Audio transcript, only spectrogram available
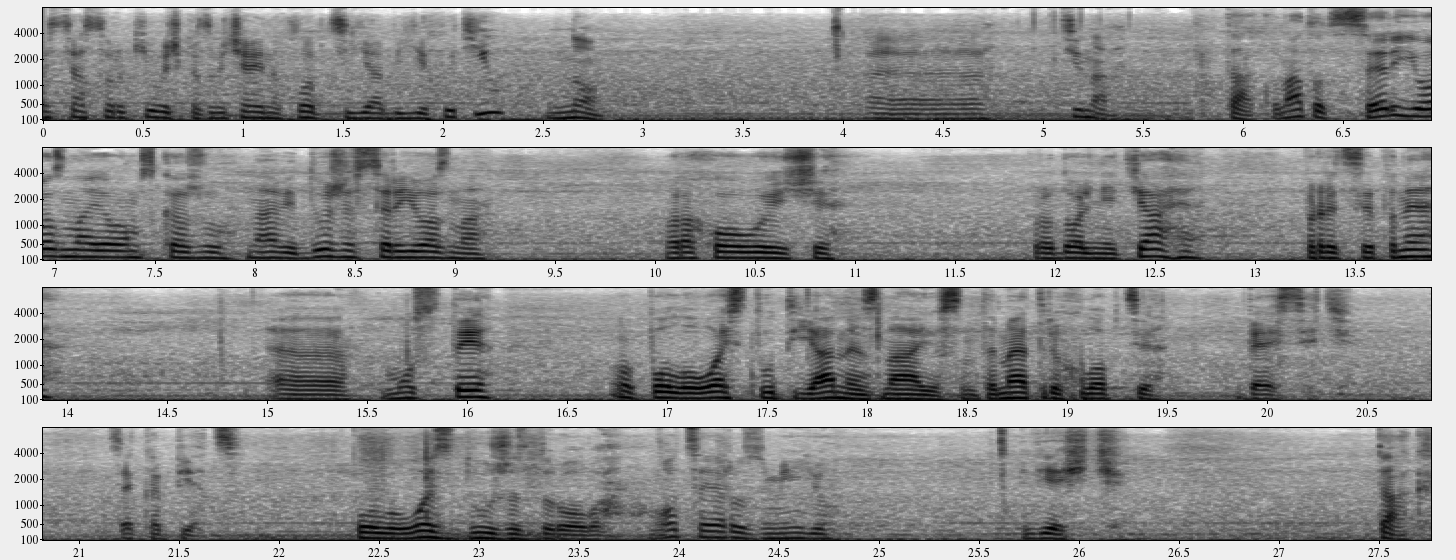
Ось ця сороківочка, звичайно, хлопці, я б її хотів, але е, ціна. Так, вона тут серйозна, я вам скажу, навіть дуже серйозна, враховуючи продольні тяги, прицепне, е, мости. Ну, полуось тут я не знаю, сантиметрів, хлопці, 10. Це капець. Полуось дуже здорова. Оце я розумію. Вещь. Так.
